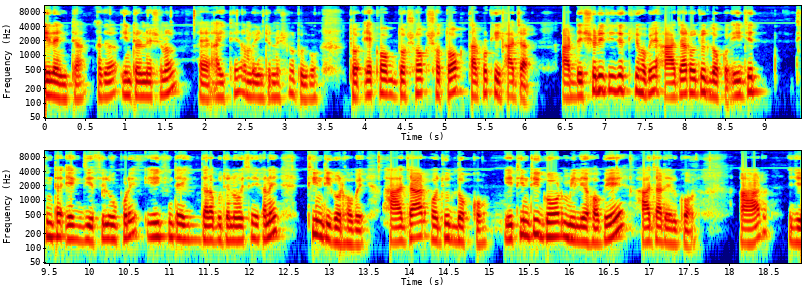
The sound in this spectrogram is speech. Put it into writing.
এই লাইনটা ইন্টারন্যাশনাল আইতে আমরা ইন্টারন্যাশনাল বলব। তো একক, দশক, শতক, তারপর কি হাজার। আর দেশীয় রীতিতে কি হবে? হাজার অযুত লক্ষ। এই যে তিনটা এক দিয়েছিল উপরে, এই তিনটা এক দ্বারা বোঝানো হয়েছে এখানে তিনটি গড় হবে। হাজার অযুত লক্ষ। এই তিনটি গড় মিলে হবে হাজারের গড়। আর যে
